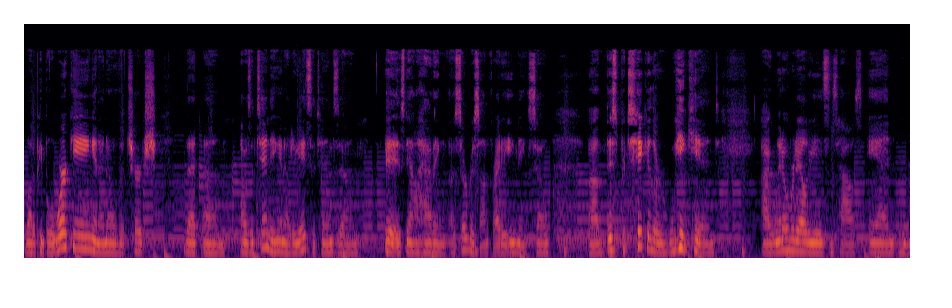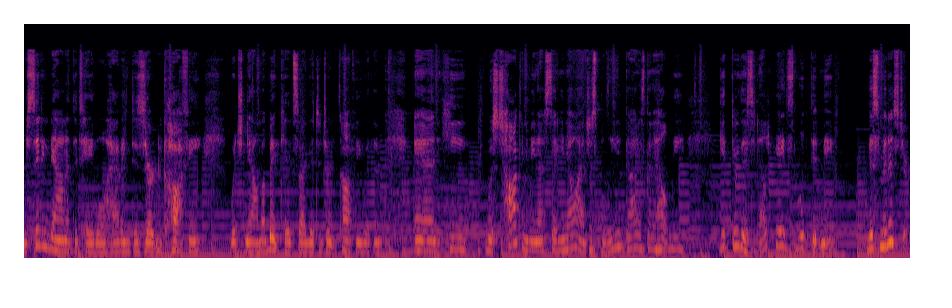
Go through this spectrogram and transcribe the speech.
A lot of people are working, and I know the church that um, I was attending and Elder Yates attends um, is now having a service on Friday evening. So uh, this particular weekend, I went over to Elder Yates' house and we were sitting down at the table having dessert and coffee, which now I'm a big kid, so I get to drink coffee with him. And he was talking to me, and I said, You know, I just believe God is going to help me get through this. And Elder Yates looked at me this minister,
